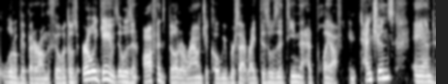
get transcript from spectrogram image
little bit better on the field. But those early games, it was an offense built around Jacoby Brissett, right? This was a team that had playoff intentions, and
